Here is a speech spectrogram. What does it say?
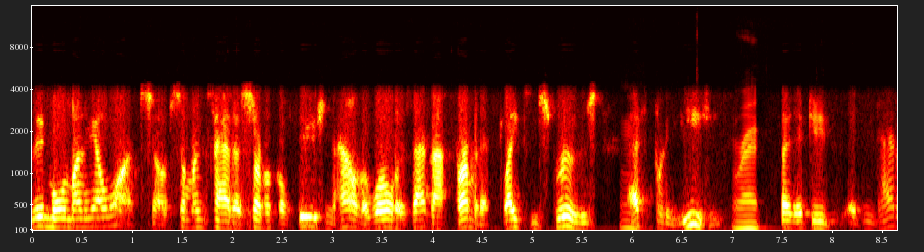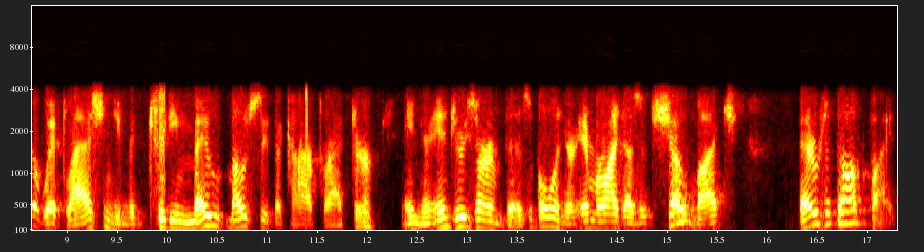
the more money I want. So if someone's had a cervical fusion, how in the world is that not permanent? Plates and screws. That's pretty easy. Right. But if you if you've had a whiplash and you've been treating mo- mostly the chiropractor and your injuries are invisible and your MRI doesn't show much, there's a dogfight.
